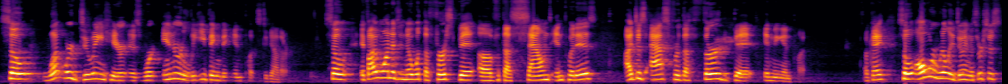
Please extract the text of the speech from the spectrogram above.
So what we're doing here is we're interleaving the inputs together. So if I wanted to know what the first bit of the sound input is, I just ask for the third bit in the input. Okay, so all we're really doing is we're just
